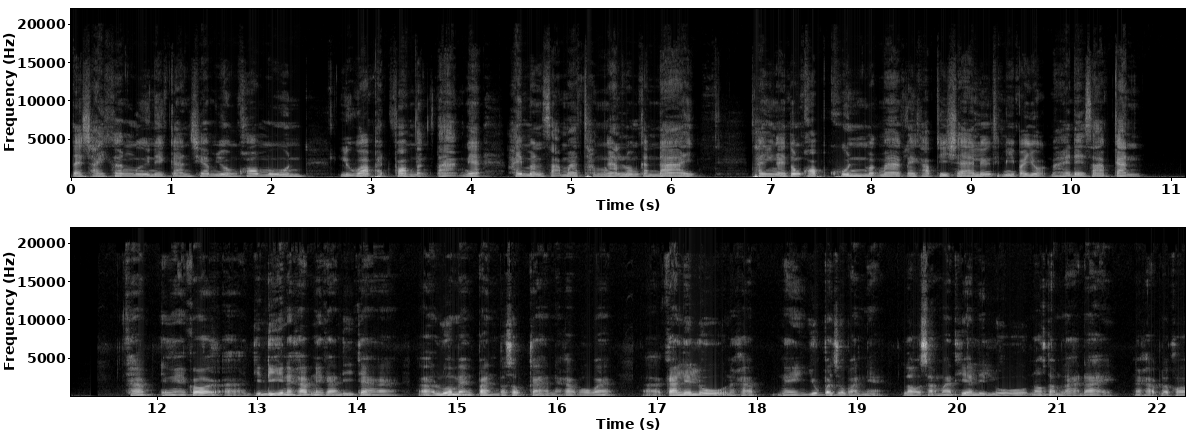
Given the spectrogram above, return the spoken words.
แต่ใช้เครื่องมือในการเชื่อมโยงข้อมูล หรือว่าแพลตฟอร์มต่างๆเนี่ยให้มันสามารถทำงานร่วมกันได้ ถ้ายังไงต้องขอบคุณมากๆเลยครับที่แชร์เรื่องที่มีประโยชน์มาให้ได้ทราบกันครับยังไงก็ยินดีนะครับในการที่จะร่วมแบ่งปันประสบการณ์นะครับ เพราะว่าการเรียนรู้นะครับในยุคปัจจุบันเนี่ยเราสามารถที่จะเรียนรู้นอกตำราได้นะครับ แล้วก็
